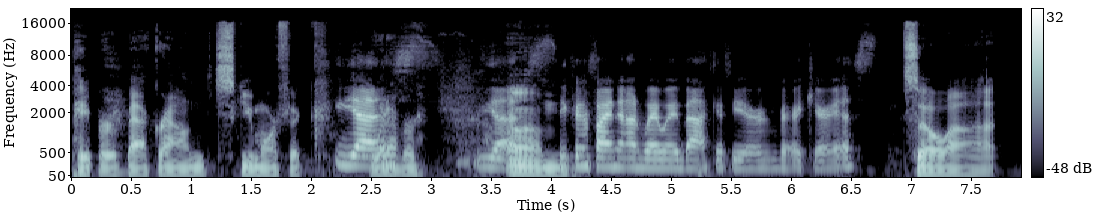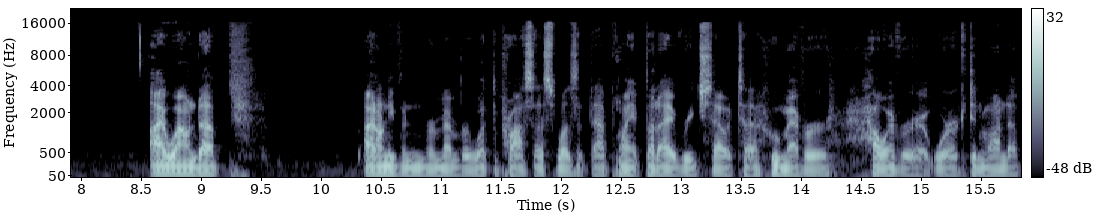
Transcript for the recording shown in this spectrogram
paper background skeuomorphic yes. whatever yes um, you can find it on way way back if you're very curious so uh, i wound up i don't even remember what the process was at that point but i reached out to whomever however it worked and wound up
